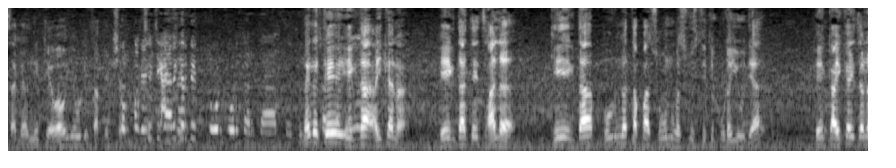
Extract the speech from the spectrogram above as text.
सगळ्यांनी ठेवावं एवढीच अपेक्षा. कार्यकर्ते तोडफोड करतात नाही नाही ते एकदा ऐका ना हे एकदा ते झालं की एकदा पूर्ण तपास होऊन वस्तुस्थिती पुढे येऊ द्या. हे काही काही जण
